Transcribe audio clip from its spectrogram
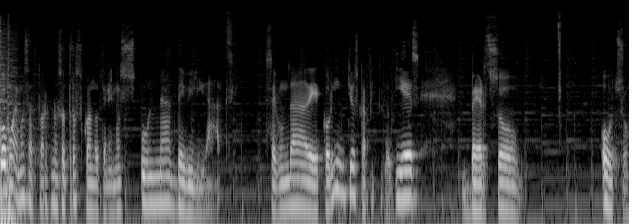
cómo debemos actuar nosotros cuando tenemos una debilidad. Segunda de Corintios, capítulo 10, verso 8.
